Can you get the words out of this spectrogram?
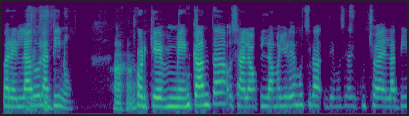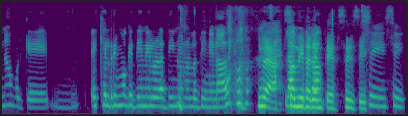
para el lado latino, porque me encanta, o sea, la, mayoría de música, de música que escucho es latina porque es que el ritmo que tiene lo latino no lo tiene nada. son diferentes, sí, sí. Sí, sí.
